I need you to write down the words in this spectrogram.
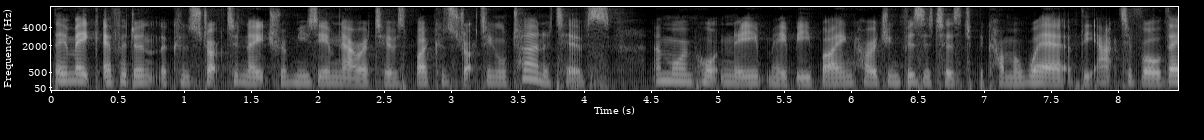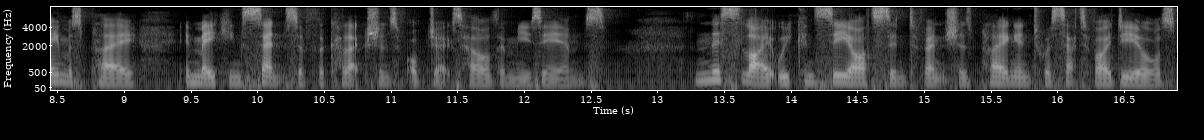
They make evident the constructed nature of museum narratives by constructing alternatives, and more importantly, maybe by encouraging visitors to become aware of the active role they must play in making sense of the collections of objects held in museums. In this light, we can see artist interventions playing into a set of ideals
